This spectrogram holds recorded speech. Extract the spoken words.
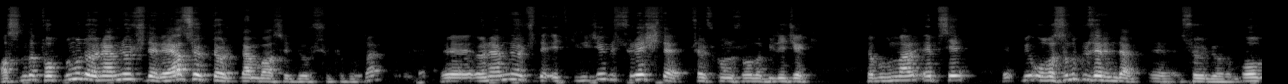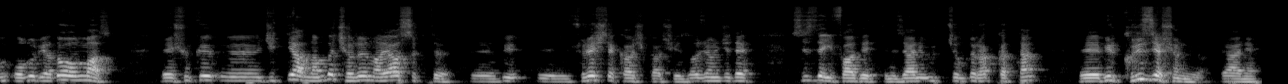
aslında toplumu da önemli ölçüde reel sektörden bahsediyoruz çünkü burada. E, önemli ölçüde etkileyeceği bir süreç de söz konusu olabilecek Tabii bunlar hepsi e, bir olasılık üzerinden e, söylüyorum. Ol, olur ya da olmaz. E, çünkü e, ciddi anlamda çarığın ayağı sıktı e, bir e, süreçle karşı karşıyayız. Az önce de siz de ifade ettiniz. Yani 3 yıldır hakikaten e, bir kriz yaşanıyor. Yani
